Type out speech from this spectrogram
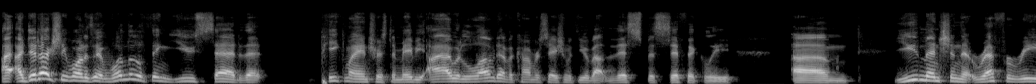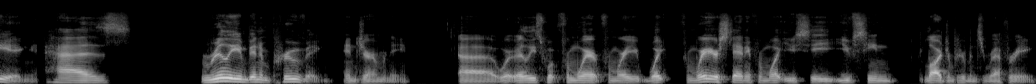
I, I, did actually want to say one little thing you said that piqued my interest, and maybe I would love to have a conversation with you about this specifically. Um, you mentioned that refereeing has really been improving in Germany uh, where at least from where from where you what from where you're standing, from what you see, you've seen large improvements in refereeing.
